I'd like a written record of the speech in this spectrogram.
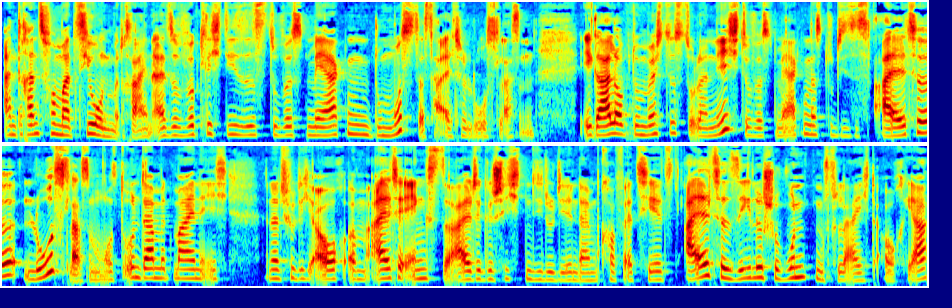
an Transformation mit rein. Also wirklich dieses, du wirst merken, du musst das Alte loslassen. Egal, ob du möchtest oder nicht, du wirst merken, dass du dieses Alte loslassen musst. Und damit meine ich natürlich auch ähm, alte Ängste, alte Geschichten, die du dir in deinem Kopf erzählst, alte seelische Wunden vielleicht auch, ja.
